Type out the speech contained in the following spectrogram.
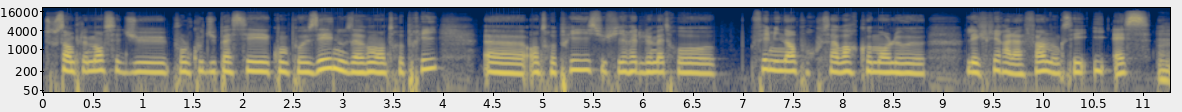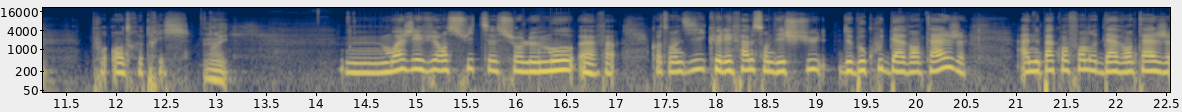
tout simplement, c'est du, pour le coup du passé composé. Nous avons entrepris. Euh, entrepris, il suffirait de le mettre au féminin pour savoir comment le l'écrire à la fin. Donc c'est IS Mm. pour entrepris. Oui, Moi, j'ai vu ensuite sur le mot, euh, enfin, quand on dit que les femmes sont déchues de beaucoup d'avantages, à ne pas confondre d'avantages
